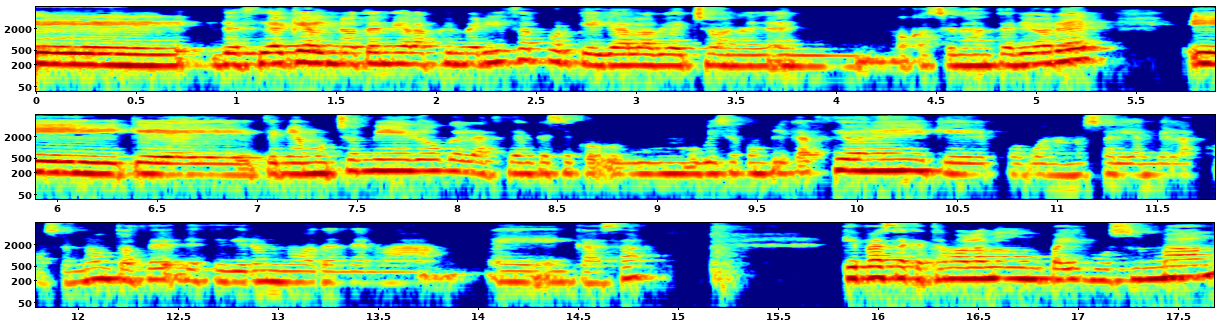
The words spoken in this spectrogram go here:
Eh, decía que él no tendría las primerizas porque ya lo había hecho en, ocasiones anteriores y que tenía mucho miedo, que le hacían que se, hubiese complicaciones y que, pues bueno, no salían bien las cosas, ¿no? Entonces decidieron no atender más eh, en casa. ¿Qué pasa? Que estamos hablando de un país musulmán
